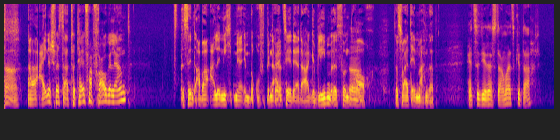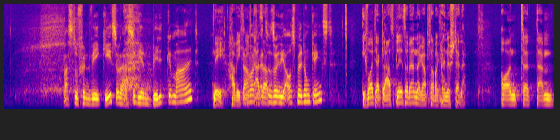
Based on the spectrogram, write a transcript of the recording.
Ah. Äh, eine Schwester hat Hotelfachfrau gelernt. Es sind aber alle nicht mehr im Beruf. Ich bin der Einzige, der da geblieben ist und auch das weiterhin machen wird. Hättest du dir das damals gedacht? Was du für einen Weg gehst? Oder hast du dir ein Bild gemalt? Nee, habe ich Damals, nicht. als du Also, so in die Ausbildung gingst? ich wollte ja Glasbläser werden, da gab es aber keine Stelle. Und äh, dann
